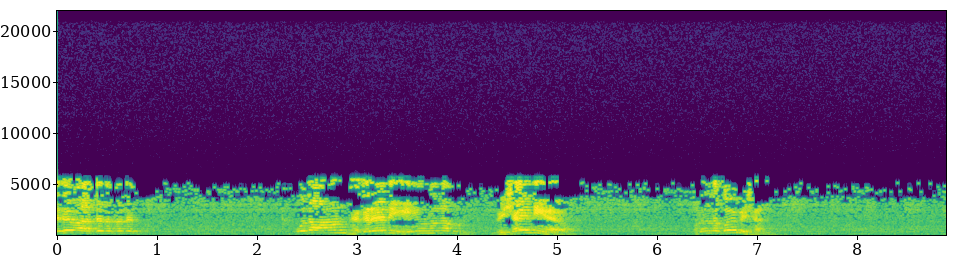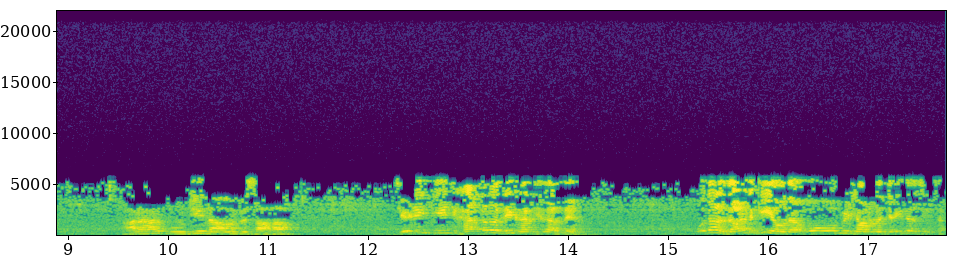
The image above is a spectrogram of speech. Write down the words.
ਇਹਦੇ ਵਾਸਤੇ ਤਾਂ ਕਦੇ ਉਹਦਾ ਉਹਨਾਂ ਨੂੰ ਫਿਕਰੇ ਨਹੀਂ ਉਹਨਾਂ ਦਾ ਵਿਸ਼ਾ ਹੀ ਨਹੀਂ ਹੈ ਉਹ। ਉਹਨਾਂ ਦਾ ਕੋਈ ਵਿਸ਼ਾ ਨਹੀਂ। ਹਰ ਹਰ ਪੂੰਜੀ ਨਾਮ ਵਿਸਾਹਾ। ਜਿਹੜੀ ਚੀਜ਼ ਖਾਤਰ ਅਸੀਂ ਖਰਚ ਕਰਦੇ ਹਾਂ ਉਹਦਾ ਰਿਜ਼ਲਟ ਕੀ ਆਉਂਦਾ? ਉਹ ਉਹ ਵਿਸ਼ਾ ਹੋਣਾ ਚਾਹੀਦਾ ਸੀ ਸਰ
